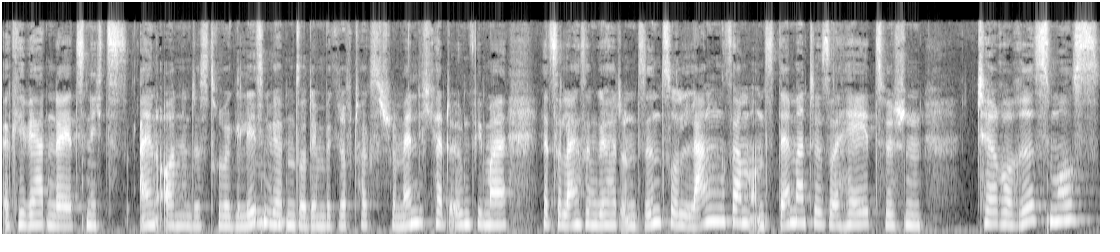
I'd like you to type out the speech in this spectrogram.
okay, wir hatten da jetzt nichts Einordnendes drüber gelesen. Mhm. Wir hatten so den Begriff toxische Männlichkeit irgendwie mal jetzt so langsam gehört und sind so langsam uns dämmerte so, hey, zwischen Terrorismus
